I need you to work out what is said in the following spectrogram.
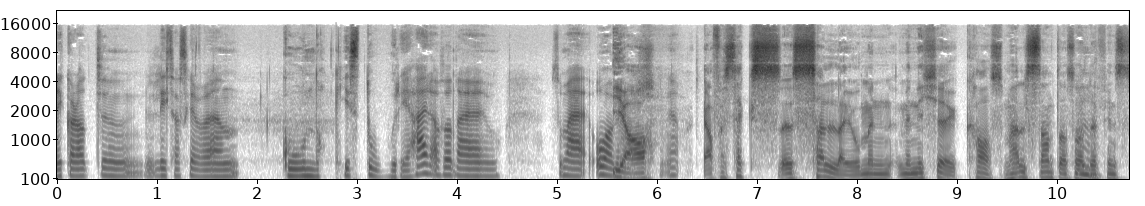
Rikard, at Lise Lisa har skrevet en god nok historie her? Altså det er jo som er over... Ja. Ja, for sex eh, selger jo, men, men ikke hva som helst. sant? Altså, Det finnes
